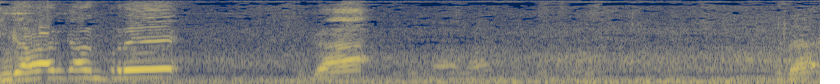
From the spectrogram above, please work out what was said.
Ketinggalan kan, Pre? Enggak. Udah.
